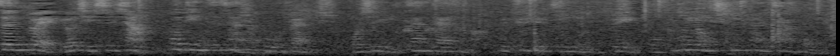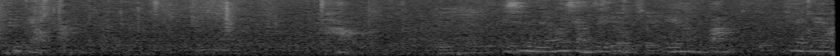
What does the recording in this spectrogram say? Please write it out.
针对，尤其是像固定资产的部分，我是以站在什么会继续经营，所以我不会用清算价格去表达。好，可是你能够想这个也很棒，听见没有？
